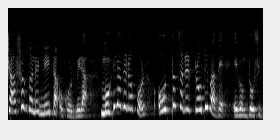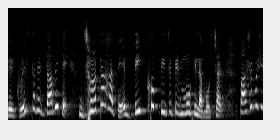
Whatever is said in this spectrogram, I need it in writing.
শাসক দলের নেতা ও কর্মীরা। মহিলাদের ওপর অত্যাচারের প্রতিবাদে এবং দোষীদের গ্রেফতারের দাবিতে ঝাঁটা হাতে বিক্ষোভ বিজেপির মহিলা মোর্চার। পাশাপাশি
